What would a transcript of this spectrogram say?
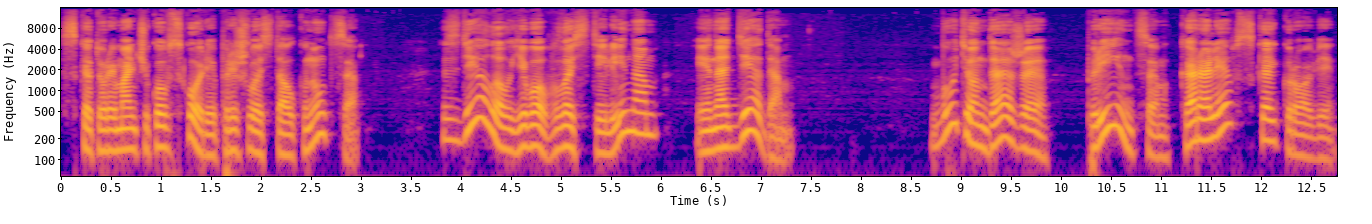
с которой мальчику вскоре пришлось столкнуться, сделал его властелином и над дедом. Будь он даже принцем королевской крови,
